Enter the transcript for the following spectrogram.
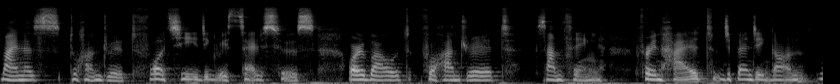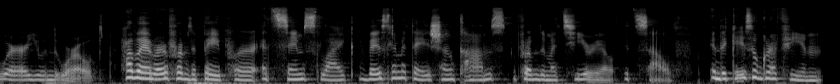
minus 240 degrees Celsius, or about 400 something Fahrenheit, depending on where you in the world. However, from the paper, it seems like this limitation comes from the material itself. In the case of graphene,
